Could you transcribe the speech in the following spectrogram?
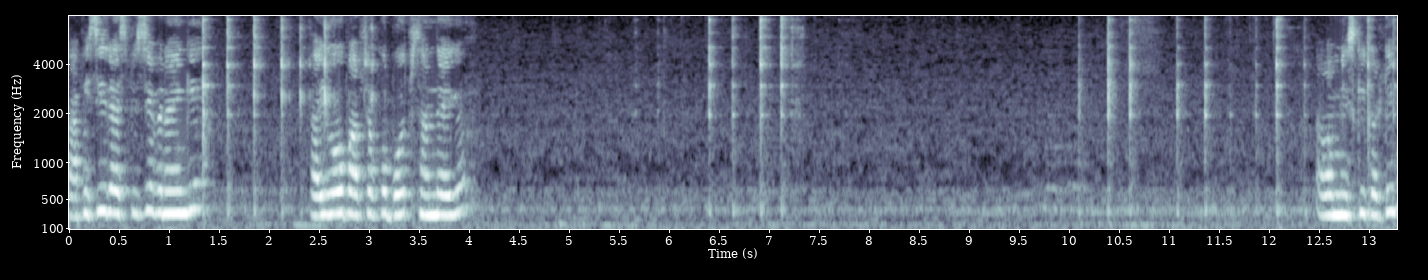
आप इसी रेसिपी से बनाएँगे। आई होप आप सबको बहुत पसंद आएगा। अब हम इसकी कटिंग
